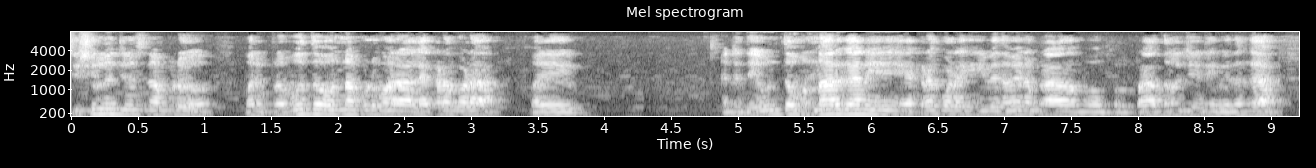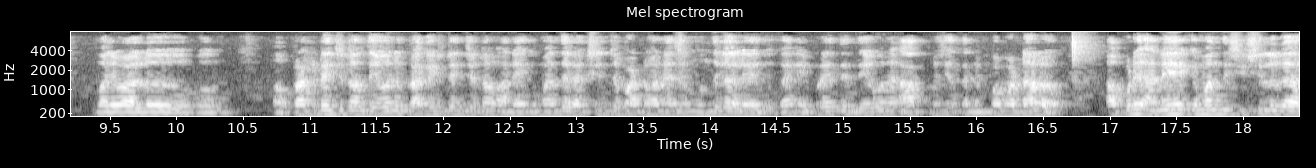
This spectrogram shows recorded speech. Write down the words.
శిష్యులను చూసినప్పుడు మరి ప్రభుత్వం ఉన్నప్పుడు మరి వాళ్ళు ఎక్కడ కూడా మరి అంటే దేవునితో ఉన్నారు కానీ ఎక్కడ కూడా ఈ విధమైన ప్రా ప్రార్థనలు చేయడం ఈ విధంగా మరి వాళ్ళు ప్రకటించడం దేవుని ప్రకటించడం అనేక మంది రక్షించబడడం అనేది ముందుగా లేదు. కానీ ఎప్పుడైతే దేవుని ఆత్మచేత నింపబడ్డారో అప్పుడే అనేక మంది శిష్యులుగా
